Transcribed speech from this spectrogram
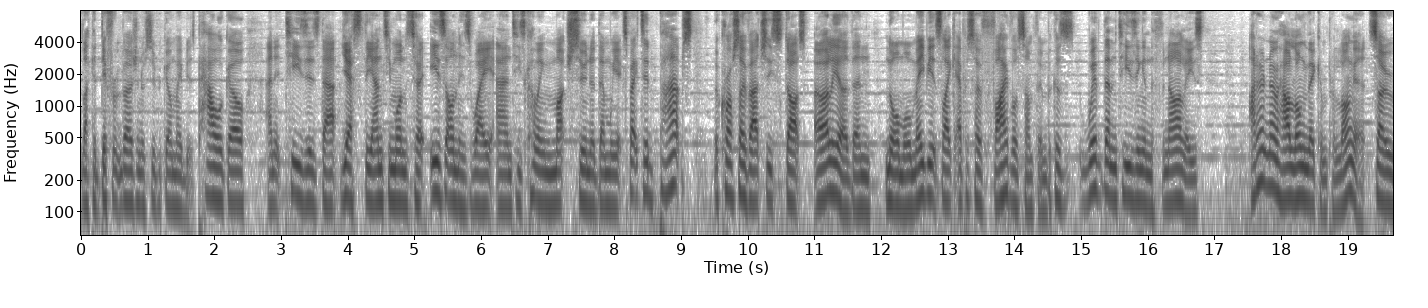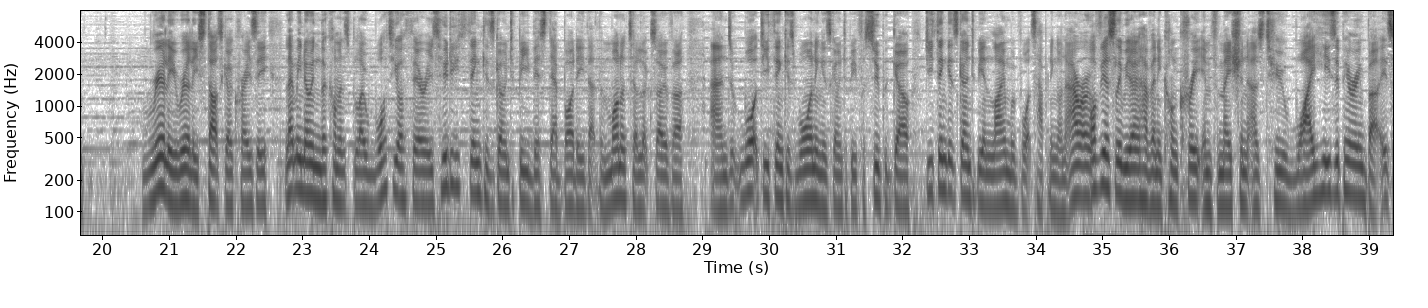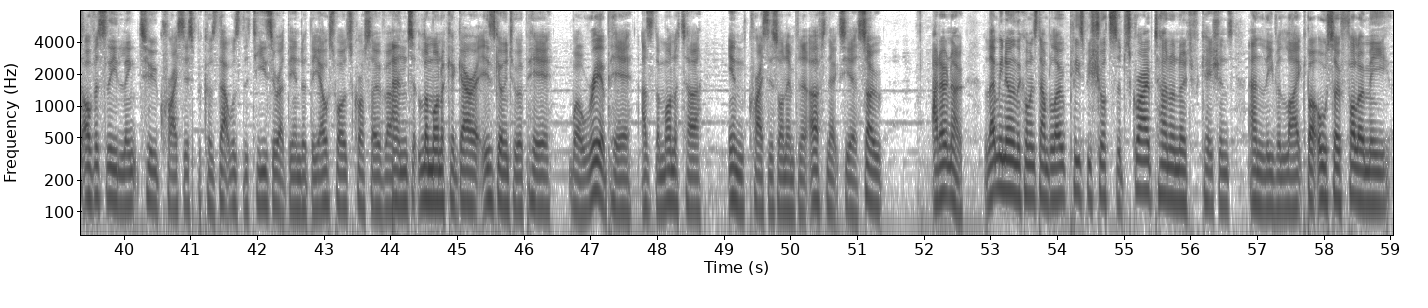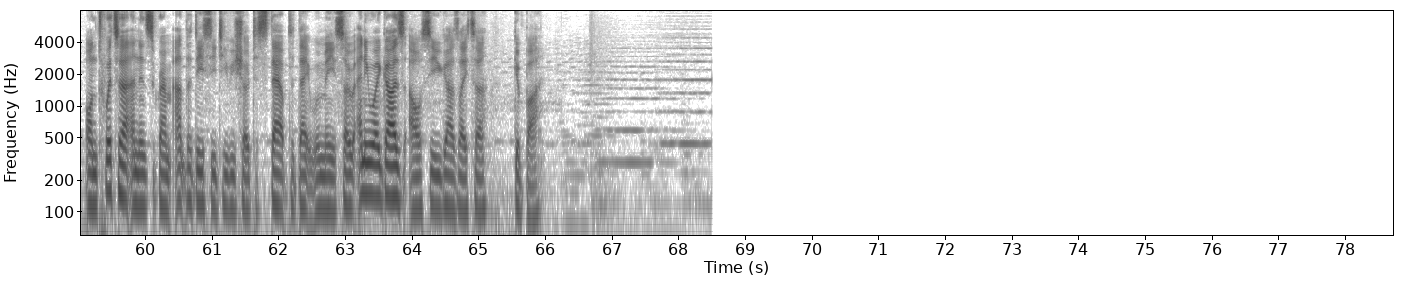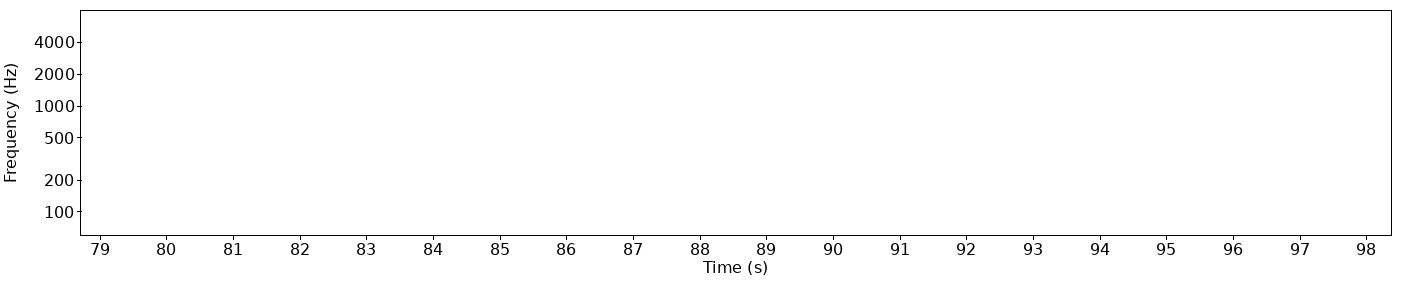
like a different version of Supergirl, maybe it's Power Girl, and it teases that yes, the Anti-Monitor is on his way and he's coming much sooner than we expected. Perhaps the crossover actually starts earlier than normal. Maybe it's like episode 5 or something because with them teasing in the finales, I don't know how long they can prolong it. So really, really start to go crazy. Let me know in the comments below what are your theories. Who do you think is going to be this dead body that the monitor looks over and what do you think his warning is going to be for Supergirl? Do you think it's going to be in line with what's happening on Arrow? Obviously we don't have any concrete information as to why he's appearing, but it's obviously linked to Crisis because that was the teaser at the end of the Elseworlds crossover, and LaMonica Garrett is going to appear, well reappear, as the Monitor in Crisis on Infinite Earths next year, so I don't know. Let me know in the comments down below. Please be sure to subscribe, turn on notifications, and leave a like. But also follow me on Twitter and Instagram at the DC TV Show to stay up to date with me. So anyway, guys, I'll see you guys later. Goodbye.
